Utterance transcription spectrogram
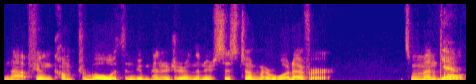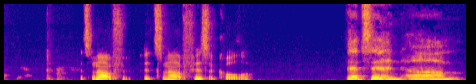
not feeling comfortable with the new manager and the new system or whatever. It's mental. Yeah. It's not. It's not physical. That said, um,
